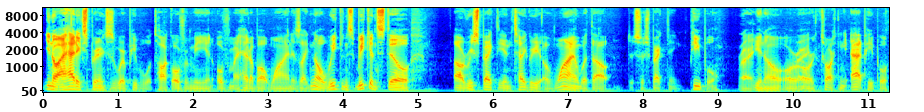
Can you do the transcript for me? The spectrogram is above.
you know, I had experiences where people would talk over me and over my head about wine. It's like, no, we can we can still uh, respect the integrity of wine without disrespecting people. Right. You know, or, or talking at people.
